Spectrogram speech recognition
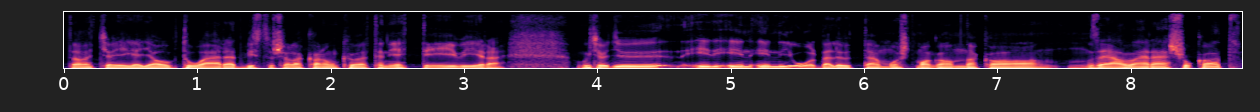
tartja ég egy autó árát, biztos el akarom költeni egy tévére. Úgyhogy én, én, én jól belőttem most magamnak a, az elvárás elvárásokat,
